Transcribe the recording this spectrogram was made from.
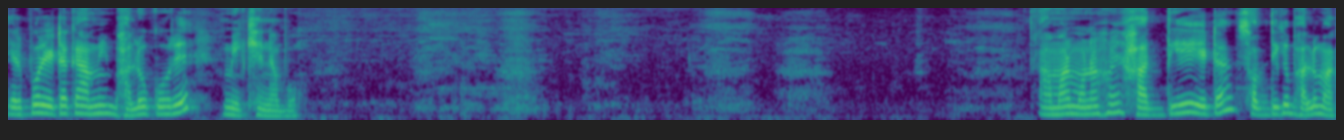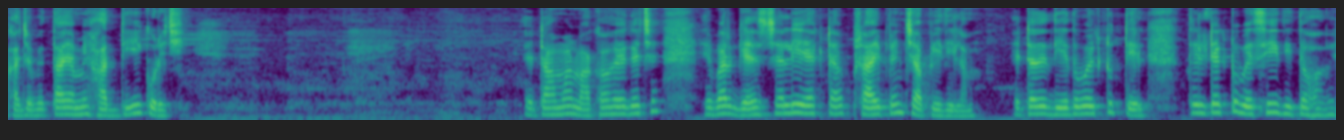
এরপর এটাকে আমি ভালো করে মেখে নেব। আমার মনে হয় হাত দিয়ে এটা সব দিকে ভালো মাখা যাবে, তাই আমি হাত দিয়েই করেছি। এটা আমার মাখা হয়ে গেছে। এবার গ্যাস জ্বালিয়ে একটা ফ্রাই প্যান চাপিয়ে দিলাম। এটাতে দিয়ে দেবো একটু তেল। তেলটা একটু বেশিই দিতে হবে।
